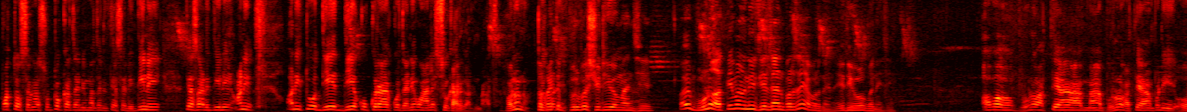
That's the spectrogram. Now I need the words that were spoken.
पत्तोसँग सुटुक्क चाहिँ म चाहिँ त्यसरी दिने त्यसरी दिने अनि अनि त्यो दिए दिएको कुराको चाहिँ उहाँले स्वीकार गर्नुभएको छ। भनौँ न। तपाईँ त पूर्व सिडिओ मान्छे। अब भ्रूण हत्यामा उनी जेल जानुपर्छ या पर्दैन? यदि हो भने चाहिँ। अब भ्रूण हत्यामा भ्रूण हत्यामा पनि हो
